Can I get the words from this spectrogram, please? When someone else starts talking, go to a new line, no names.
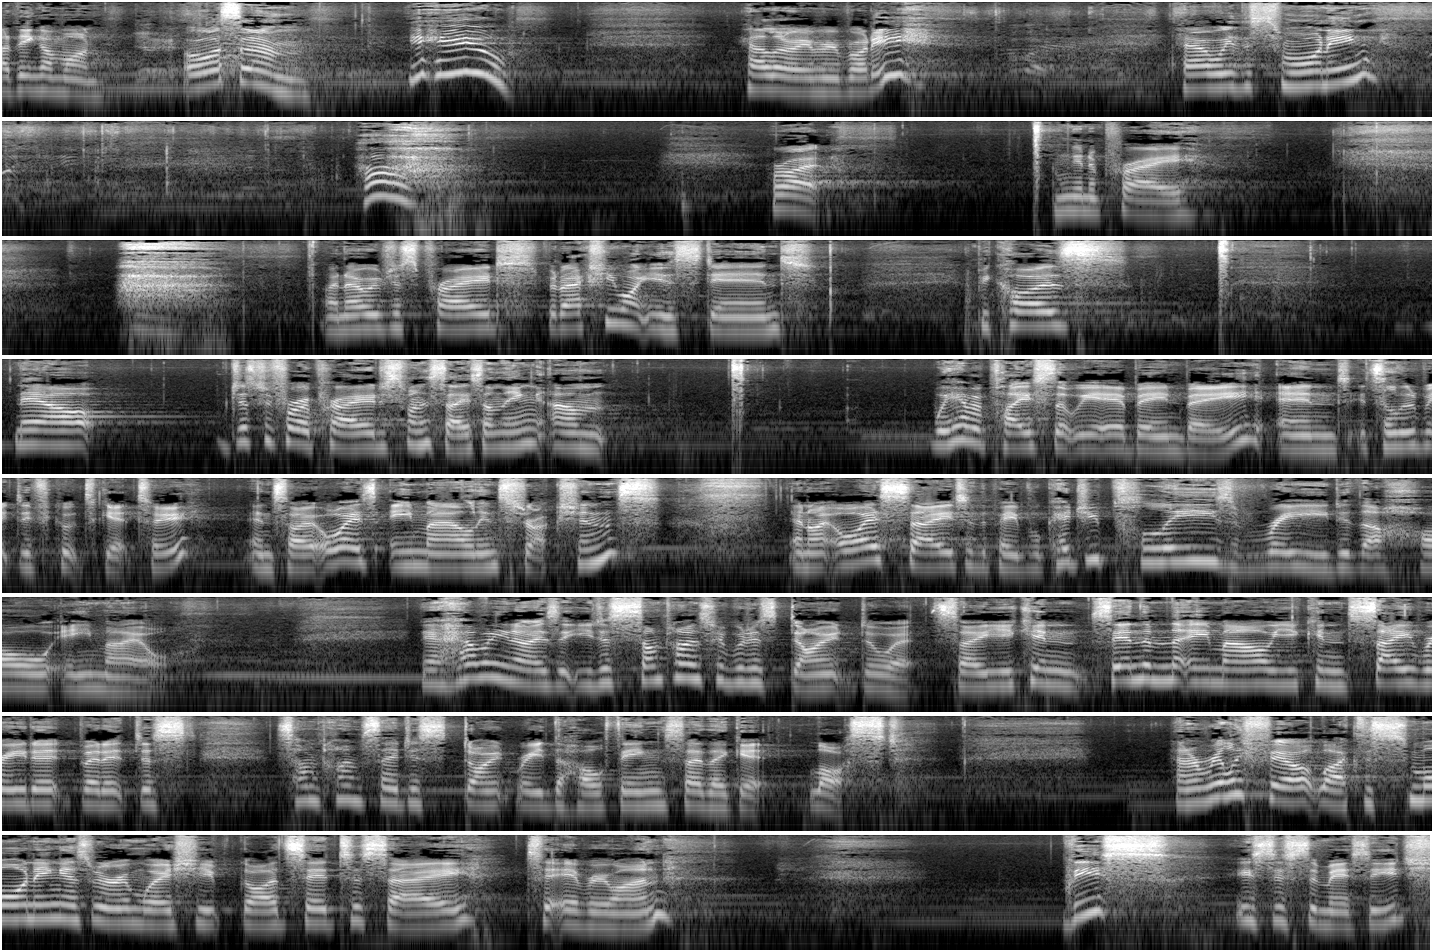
I think I'm on. Awesome. Yoo-hoo. Hello, everybody. Hello. How are we this morning? Ah. right. I'm going to pray. I know we've just prayed, but I actually want you to stand because now, just before I pray, I just want to say something. Um, we have a place that we Airbnb, and it's a little bit difficult to get to. And so I always email instructions, and I always say to the people, could you please read the whole email? Now, how many knows that you just sometimes people just don't do it? So you can send them the email, you can say read it, but it just sometimes they just don't read the whole thing, so they get lost. And I really felt like this morning as we were in worship, God said to say to everyone, This is just a message.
